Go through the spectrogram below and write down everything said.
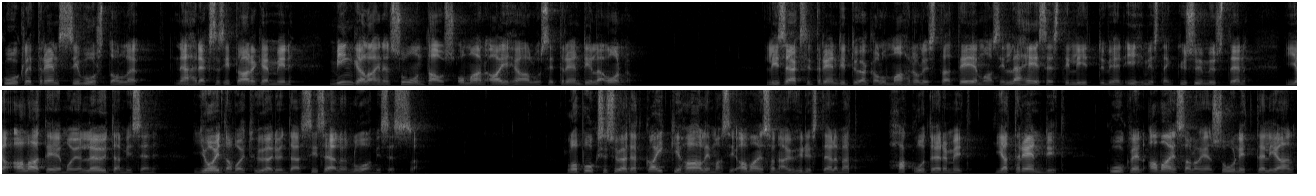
Google Trends-sivustolle nähdäksesi tarkemmin, minkälainen suuntaus oman aihealusi trendillä on. Lisäksi trendityökalu mahdollistaa teemaasi läheisesti liittyvien ihmisten kysymysten ja alateemojen löytämisen, joita voit hyödyntää sisällön luomisessa. Lopuksi syötät kaikki haalimasi avainsanayhdistelmät, hakutermit ja trendit Googlen avainsanojen suunnittelijaan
